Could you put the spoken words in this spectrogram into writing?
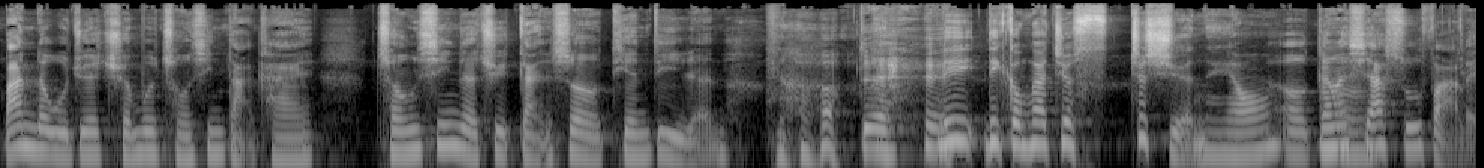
把你的五觉全部重新打开，重新的去感受天地人。对，你你刚刚就就选你哦，哦，刚刚瞎书法嘞，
